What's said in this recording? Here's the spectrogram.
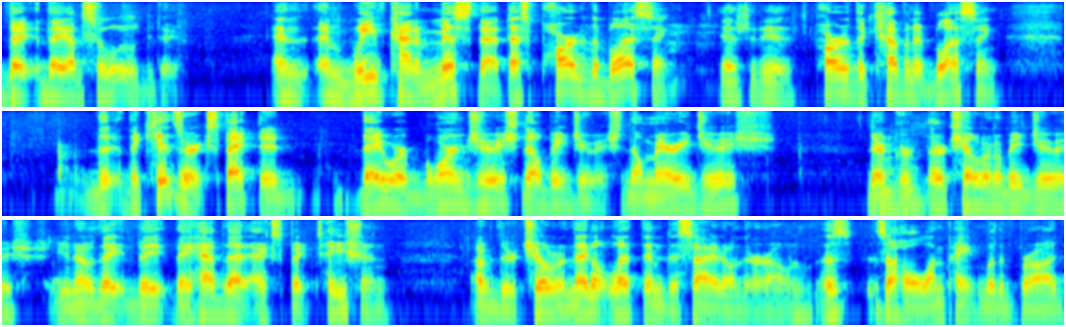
they, they absolutely do. And, and we've kind of missed that. That's part of the blessing. Yes, it is. part of the covenant blessing. The, the kids are expected, they were born Jewish, they'll be Jewish. They'll marry Jewish, their, gr mm-hmm. their children will be Jewish. You know, they, they, they have that expectation of their children. They don't let them decide on their own. As, as a whole, I'm painting with a broad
